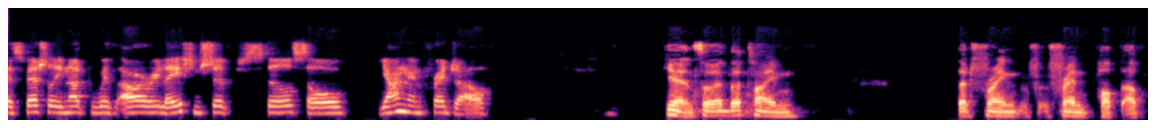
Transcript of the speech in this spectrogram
especially not with our relationship still so young and fragile Yeah, and so at that time, that friend friend popped up.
